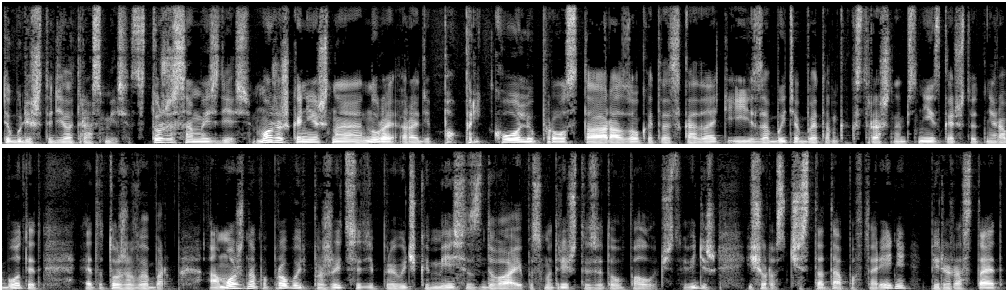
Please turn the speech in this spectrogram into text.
ты будешь это делать раз в месяц. То же самое здесь. Можешь, конечно, ну, ради по приколю просто разок это сказать и забыть об этом, как страшно сне, и сказать, что это не работает. Это тоже выбор. А можно попробовать пожить с этой привычкой месяц-два и посмотреть, что из этого получится. Видишь, еще раз, частота повторений перерастает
